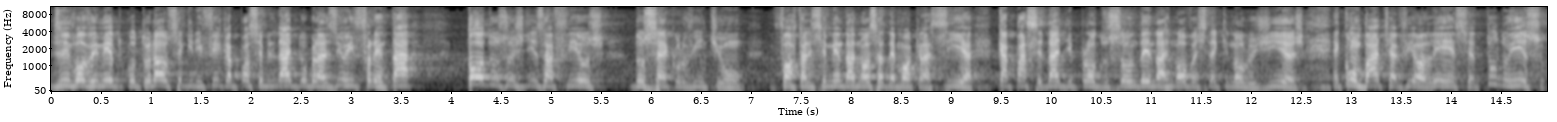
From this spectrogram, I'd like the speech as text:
desenvolvimento cultural significa a possibilidade do Brasil enfrentar todos os desafios do século XXI. Fortalecimento da nossa democracia, capacidade de produção dentro das novas tecnologias, é combate à violência, tudo isso,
